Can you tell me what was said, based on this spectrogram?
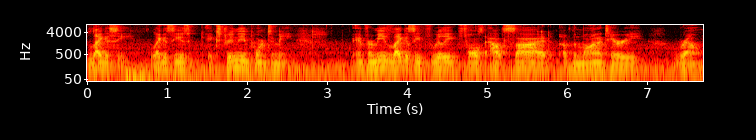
Legacy. Legacy is extremely important to me. And for me, legacy really falls outside of the monetary realm.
